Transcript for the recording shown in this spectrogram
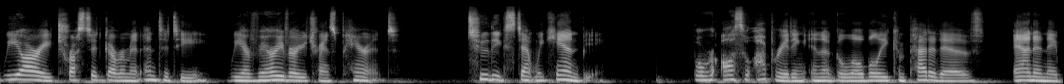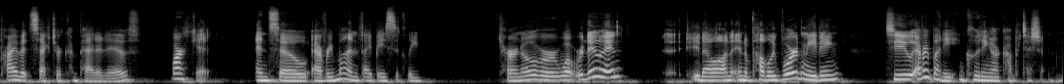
We are a trusted government entity. We are very very transparent to the extent we can be. But we're also operating in a globally competitive and in a private sector competitive market. And so every month i basically turn over what we're doing, you know, on in a public board meeting to everybody, including our competition, mm-hmm.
